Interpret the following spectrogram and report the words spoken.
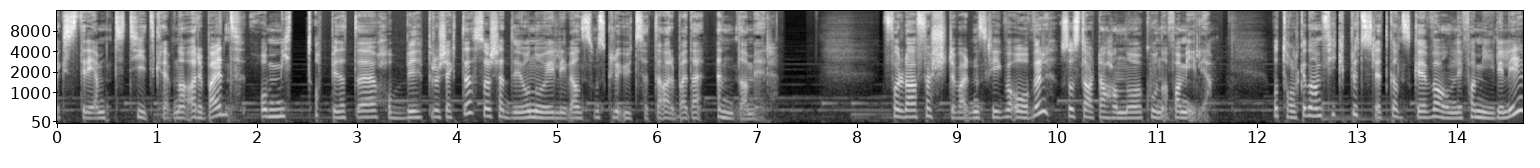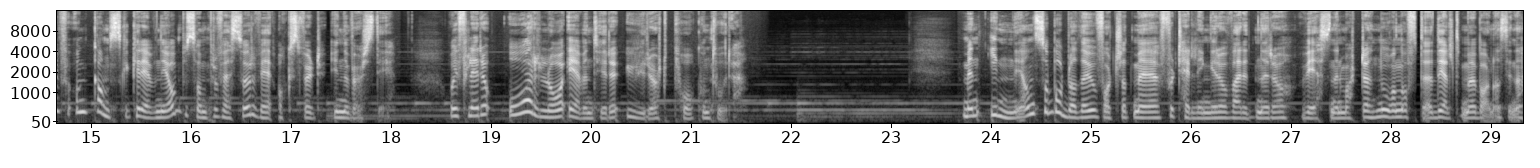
ekstremt tidkrevende arbeid. Og midt oppi dette hobbyprosjektet så skjedde jo noe i livet hans som skulle utsette arbeidet enda mer. For da første verdenskrig var over, så starta han og kona familie. Og tolken han fikk plutselig et ganske vanlig familieliv og en ganske krevende jobb som professor ved Oxford University. Og i flere år lå eventyret urørt på kontoret. Men inni han så bobla det jo fortsatt med fortellinger og verdener og vesener, Marte, noe han ofte delte med barna sine.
